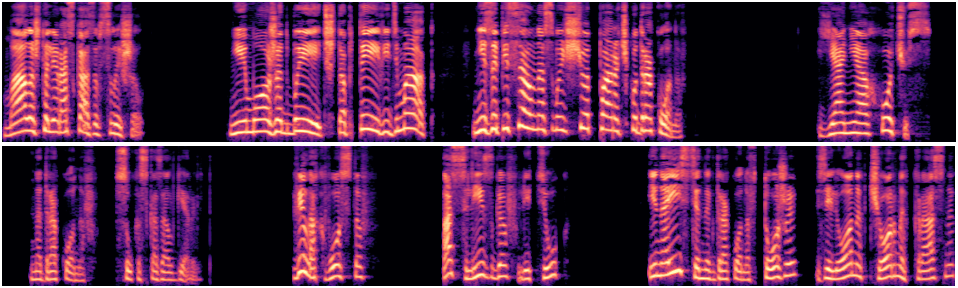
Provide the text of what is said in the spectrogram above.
Мало, что ли, рассказов слышал? Не может быть, чтоб ты, ведьмак, не записал на свой счет парочку драконов. — Я не охочусь на драконов, — сухо сказал Геральт. — Велохвостов, ослизгов, летюк. И на истинных драконов тоже, зеленых, черных, красных.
